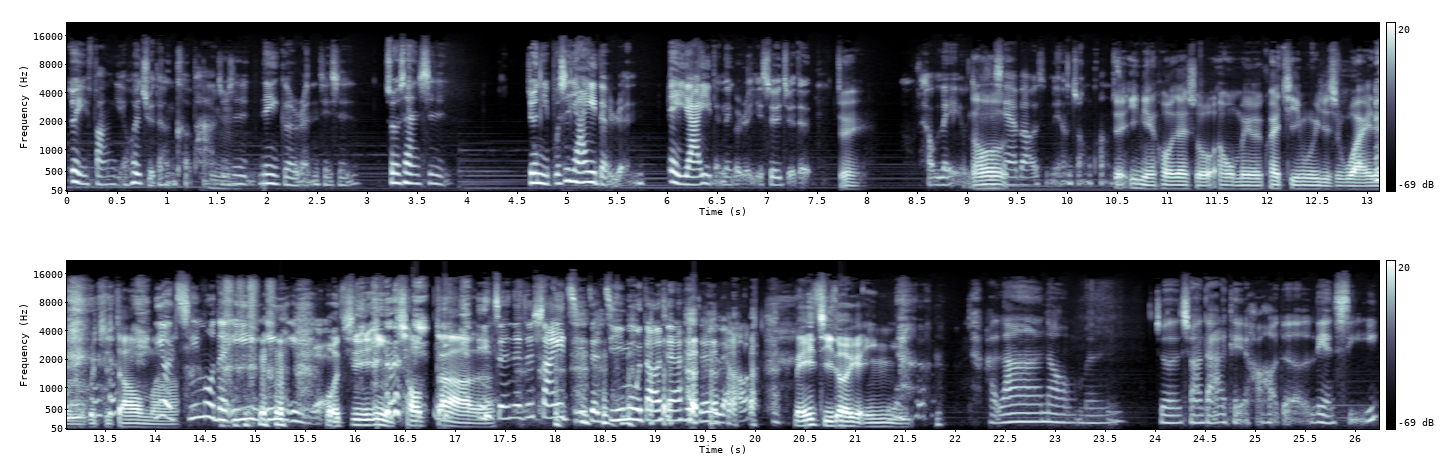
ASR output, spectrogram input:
对方也会觉得很可怕。就是那个人其实就算是，就你不是压抑的人，被压抑的那个人也是会觉得对。好累，然后现在不知道什么样状况。对，一年后再说啊，我们有一块积木一直是歪的，你不知道 吗？你有积木的阴阴影哎，我积阴影超大了。你真的，这上一集的积木到现在还在聊，每一集都有一个阴影。好啦，那我们就希望大家可以好好的练习。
